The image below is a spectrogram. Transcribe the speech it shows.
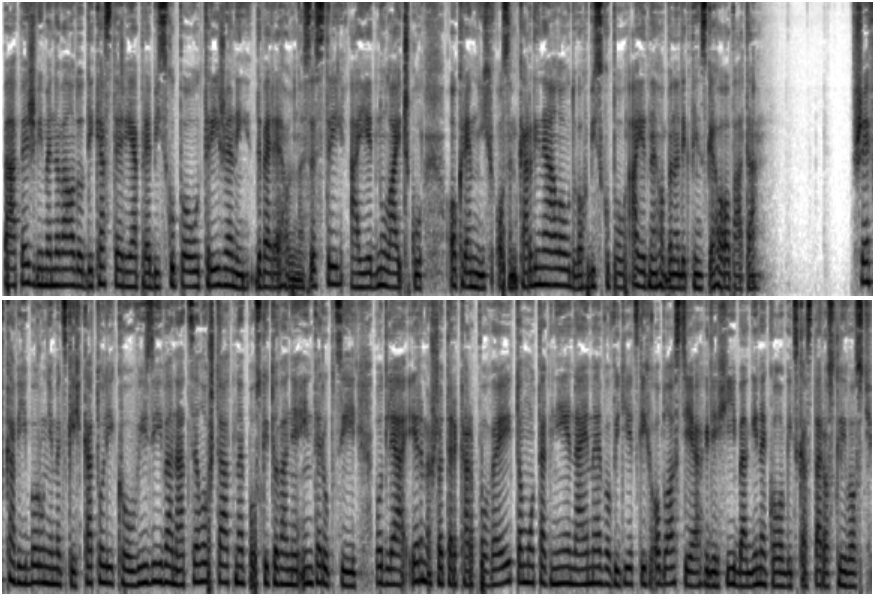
Pápež vymenoval do dikastéria pre biskupov tri ženy, dve rehoľné sestry a jednu lajčku, okrem nich 8 kardinálov, dvoch biskupov a jedného benediktínskeho opáta. Šéfka výboru nemeckých katolíkov vyzýva na celoštátne poskytovanie interrupcií. Podľa Irm Šeter-Karpovej tomu tak nie je najmä vo vidieckých oblastiach, kde chýba ginekologická starostlivosť.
